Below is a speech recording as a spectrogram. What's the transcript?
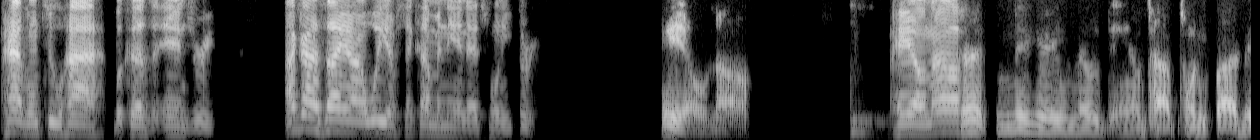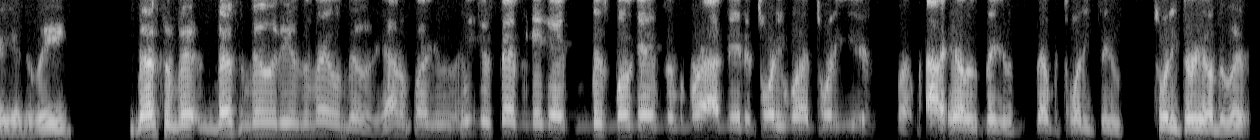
have them too high because of injury. I got Zion Williamson coming in at 23. Hell no. Hell no. That nigga ain't no damn top 25 nigga in the league. Best of best ability is availability. How the fuck is we just said the nigga missed more games than LeBron did in 21, 20 years. But how the hell is nigga number 22, 23 on the list?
